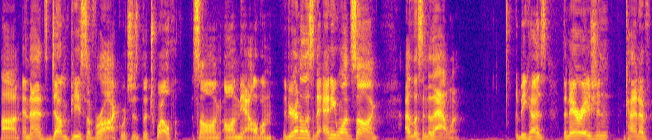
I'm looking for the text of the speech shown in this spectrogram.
Um, and that's Dumb Piece of Rock, which is the 12th song on the album. If you're going to listen to any one song, I'd listen to that one. Because the narration kind of.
